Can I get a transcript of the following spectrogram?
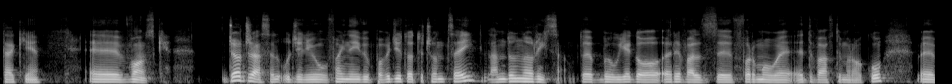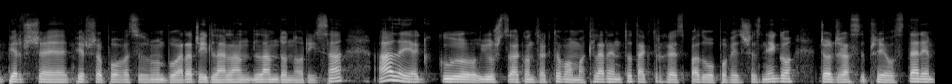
takie e, wąskie. George Russell udzielił fajnej wypowiedzi dotyczącej Lando Norrisa. To był jego rywal z Formuły 2 w tym roku. E, Pierwsze, pierwsza połowa sezonu była raczej dla Lan- Lando Norrisa, ale jak już zakontraktował McLaren, to tak trochę spadło powietrze z niego. George Russell przejął stery.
